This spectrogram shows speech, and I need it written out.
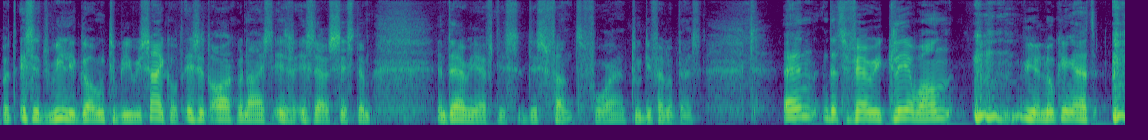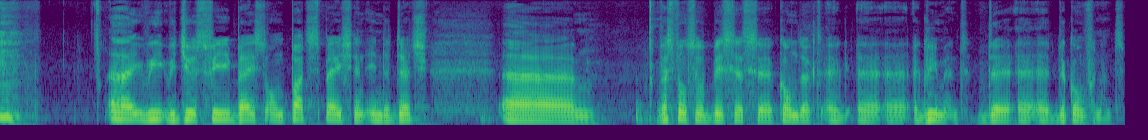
but is it really going to be recycled? Is it organized? Is is there a system? And there we have this fund for to develop this. And that's a very clear one. We are looking at uh, reduced fee based on participation in the Dutch um, Responsible Business uh, Conduct uh, Agreement, the covenant.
